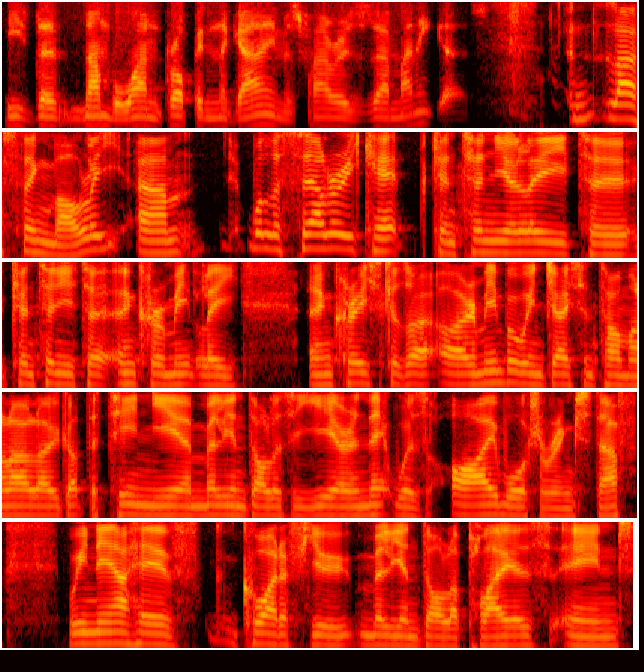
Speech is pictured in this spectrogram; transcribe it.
he's the number one prop in the game as far as uh, money goes. And last thing, Moley, um, will the salary cap continually to continue to incrementally increase? Because I, I remember when Jason Taumalolo got the 10 year, million dollars a year, and that was eye watering stuff. We now have quite a few million dollar players, and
